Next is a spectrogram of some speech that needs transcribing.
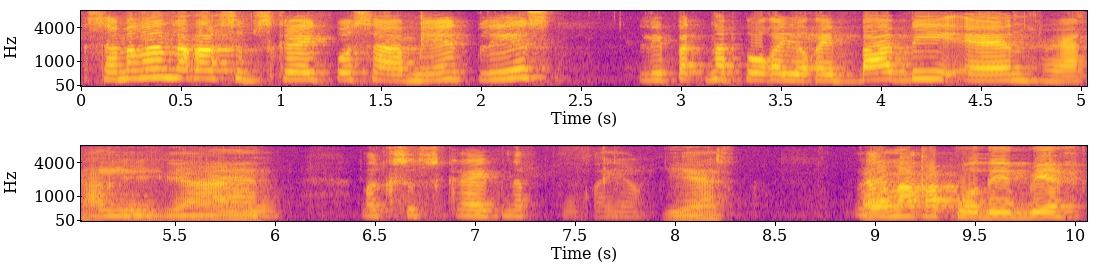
Sa mga nakasubscribe po sa amin, please, lipat na po kayo kay Bobby and Rocky. Rocky, yan. And Mag-subscribe na po kayo. Yes. Kaya mga kapudi beef,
